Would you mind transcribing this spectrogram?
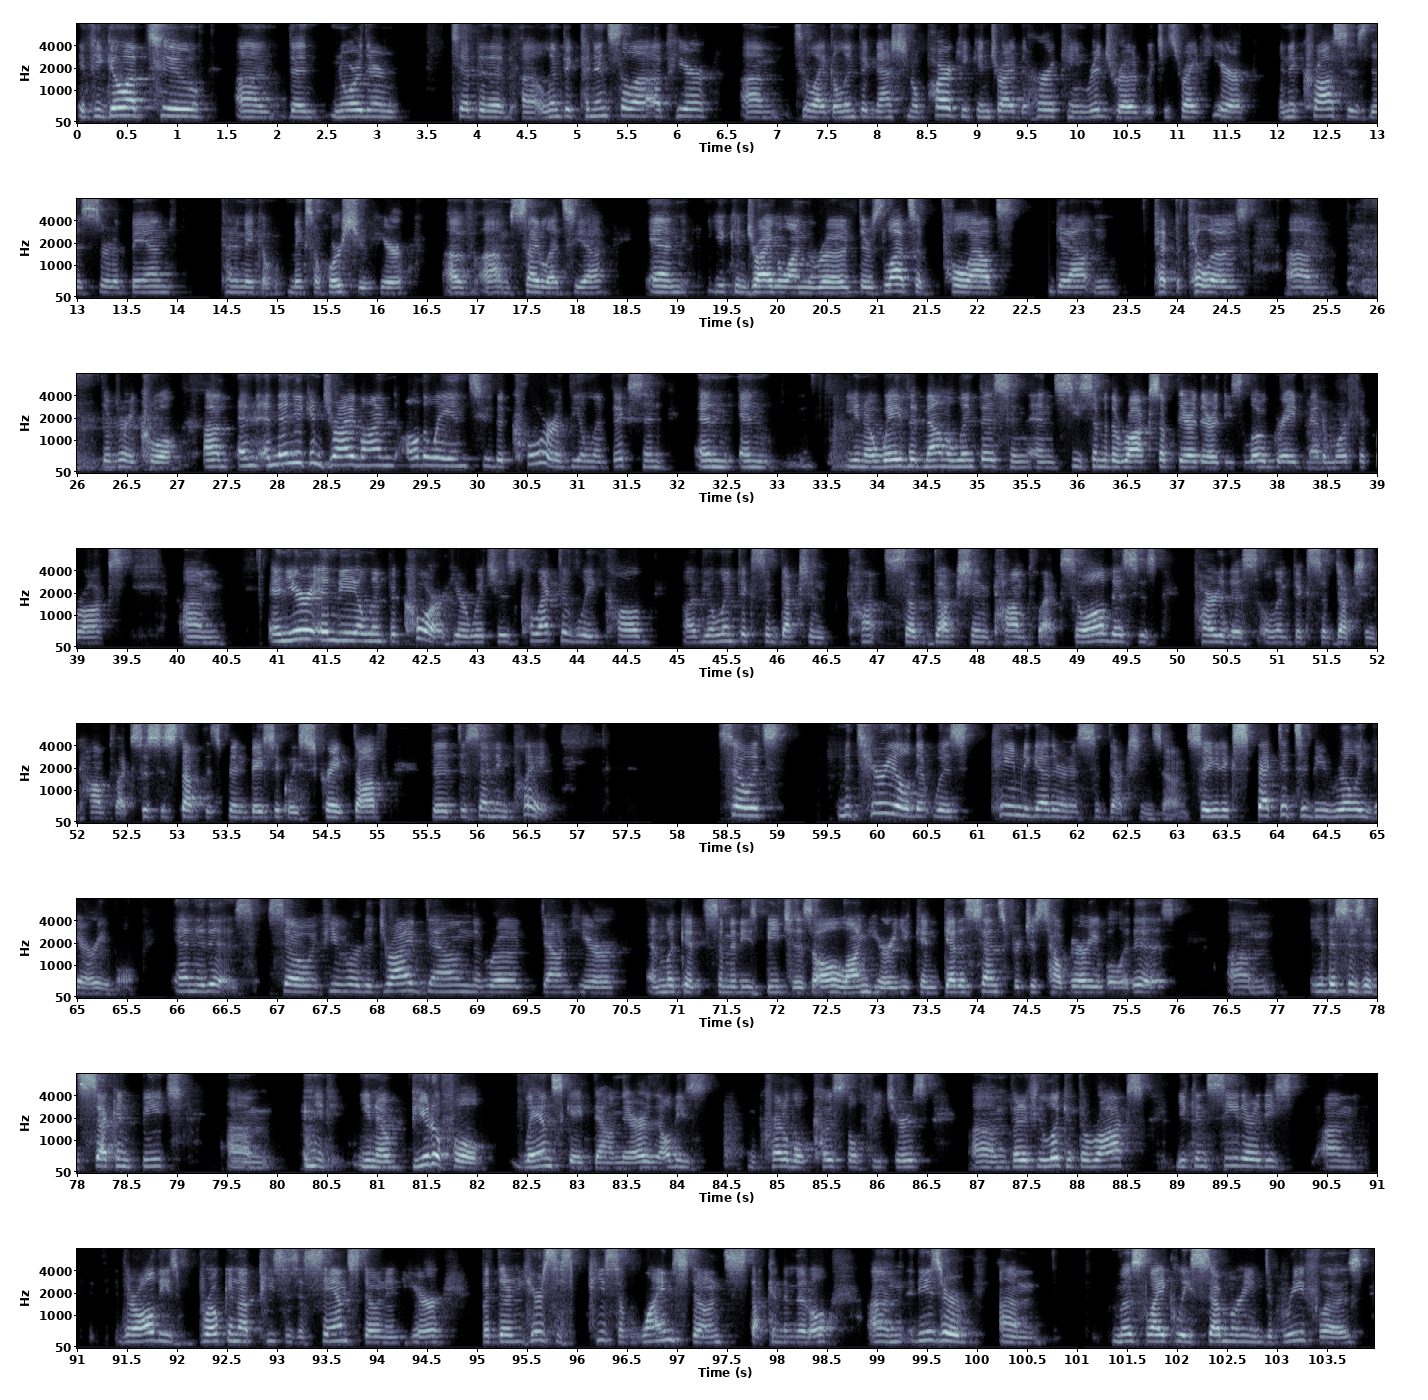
If you go up to uh, the northern tip of the uh, Olympic Peninsula up here um, to like Olympic National Park, you can drive the Hurricane Ridge Road, which is right here, and it crosses this sort of band, kind of make a makes a horseshoe here of um, Siletzia, and you can drive along the road. There's lots of pullouts. Get out and pet the pillows. Um, they're very cool. Um, and, and then you can drive on all the way into the core of the Olympics and, and, and you know, wave at Mount Olympus and, and see some of the rocks up there. There are these low grade metamorphic rocks. Um, and you're in the Olympic core here, which is collectively called uh, the Olympic subduction, co subduction complex. So all this is part of this Olympic subduction complex. This is stuff that's been basically scraped off the descending plate. So it's material that was came together in a subduction zone. So you'd expect it to be really variable, and it is. So if you were to drive down the road down here and look at some of these beaches all along here, you can get a sense for just how variable it is. Um, this is its second beach. Um, you know, beautiful landscape down there, all these incredible coastal features. Um, but if you look at the rocks, you can see there are these, um, there are all these broken up pieces of sandstone in here, but then here's this piece of limestone stuck in the middle. Um, these are um, most likely submarine debris flows.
